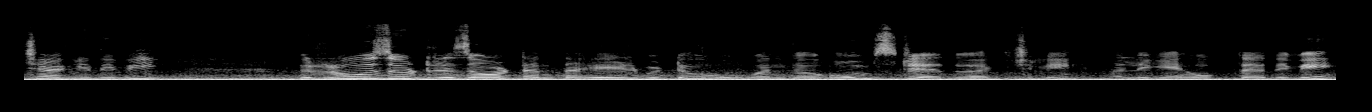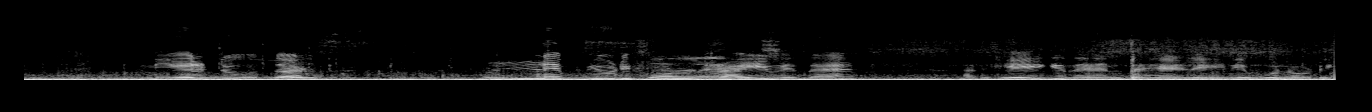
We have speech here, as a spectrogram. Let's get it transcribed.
ರೀಚ್ ಆಗಿದ್ದೀವಿ. ರೂಸ್ವುಡ್ ರೆಸಾರ್ಟ್ ಅಂತ ಹೇಳಿಬಿಟ್ಟು ಒಂದು ಹೋಮ್ ಸ್ಟೇ ಅದು ಆ್ಯಕ್ಚುಲಿ ಅಲ್ಲಿಗೆ ಹೋಗ್ತಾ ಇದ್ದೀವಿ. ನಿಯರ್ ಟು ದಟ್ ಒಳ್ಳೆ ಬ್ಯೂಟಿಫುಲ್ ಡ್ರೈವ್ ಇದೆ. ಅದು ಹೇಗಿದೆ ಅಂತ ಹೇಳಿ ನೀವು ನೋಡಿ.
